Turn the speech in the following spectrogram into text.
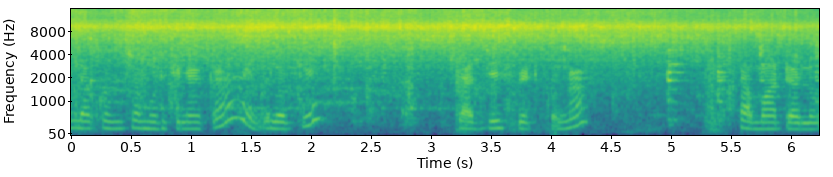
ఇలా కొంచెం ఉడికినాక ఇందులోకి కట్ చేసి పెట్టుకున్న టమాటాలు.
